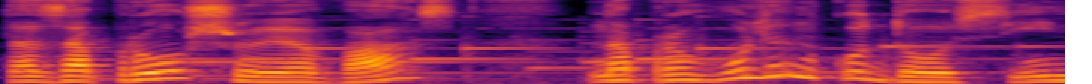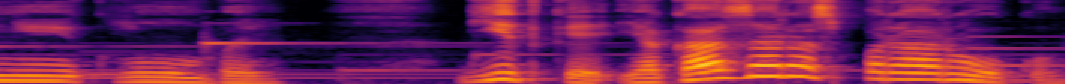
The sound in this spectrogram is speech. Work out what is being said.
та запрошує вас на прогулянку до осінньої клумби. Дітки, яка зараз пора року?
